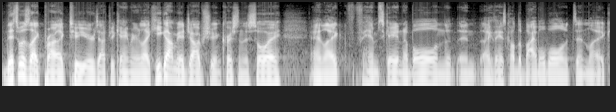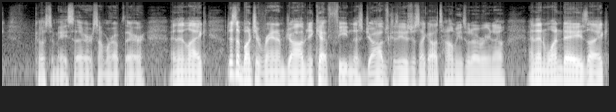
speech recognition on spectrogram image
this was like probably like two years after he came here. Like he got me a job shooting Chris in the Soy, and like him skating a bowl, and the, and I think it's called the Bible Bowl, and it's in like Costa Mesa or somewhere up there. And then like just a bunch of random jobs. And he kept feeding us jobs because he was just like, oh, it's homies, whatever, you know. And then one day he's like,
